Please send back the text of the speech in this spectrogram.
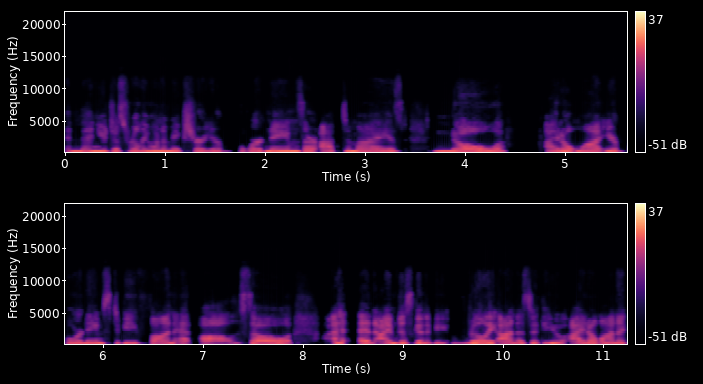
and then you just really want to make sure your board names are optimized no I don't want your board names to be fun at all. So, and I'm just going to be really honest with you. I don't want to.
